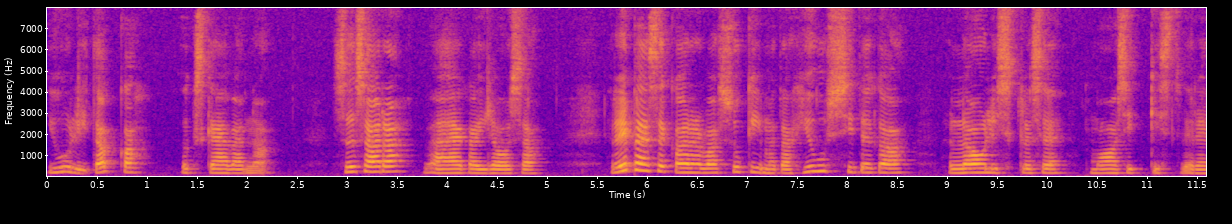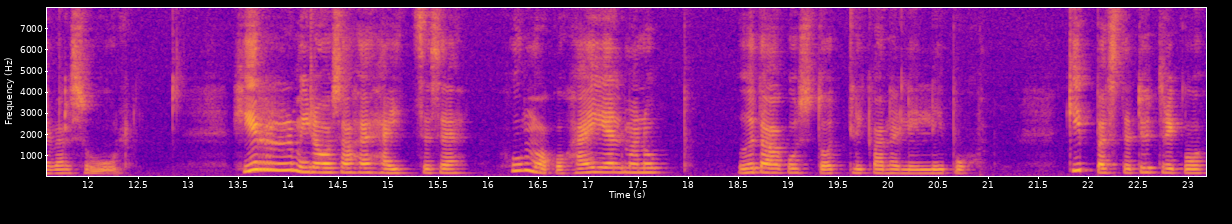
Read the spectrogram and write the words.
juuli taka, õks käevenna. sõsara väega ilosa, rebäsekarva sugimada hiussidega laulisklase maasikist verevel suul hirm ilosahe häitsese, hummogu häielmanupp, õdagus totlikane lillipuhm. kippaste tütrigu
